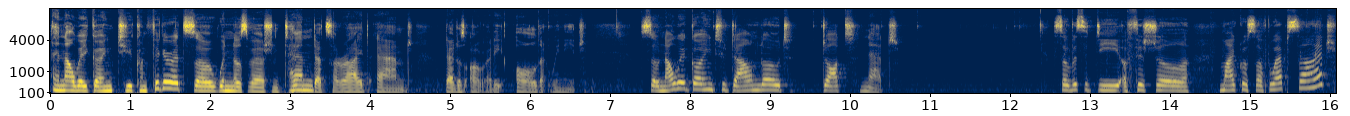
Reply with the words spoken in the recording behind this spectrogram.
And now we're going to configure it, so Windows version 10, that's alright, and that is already all that we need. So now we're going to download .NET. So visit the official Microsoft website.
